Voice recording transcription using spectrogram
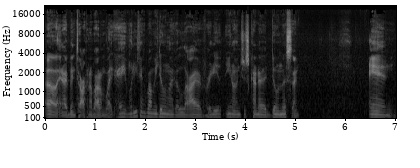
Uh, and I've been talking about him like, hey, what do you think about me doing like a live radio, you know, and just kind of doing this thing. And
